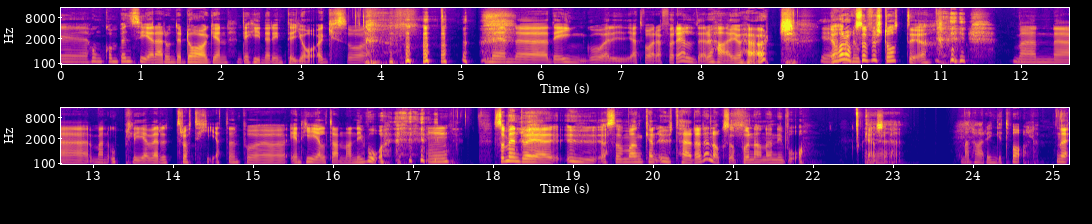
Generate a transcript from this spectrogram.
eh, hon kompenserar under dagen, det hinner inte jag. Så, men eh, det ingår i att vara förälder har jag hört. Eh, Jag har man också förstått det. man, man upplever tröttheten på en helt annan nivå. Mm. Som ändå är, u- alltså man kan uthärda den också på en annan nivå. Kanske. Eh, man har inget val. Nej.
